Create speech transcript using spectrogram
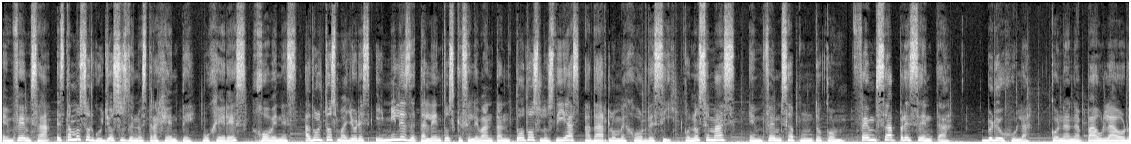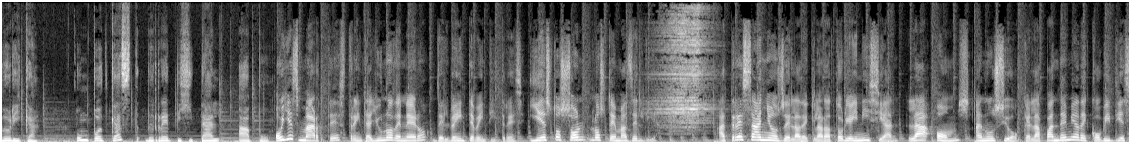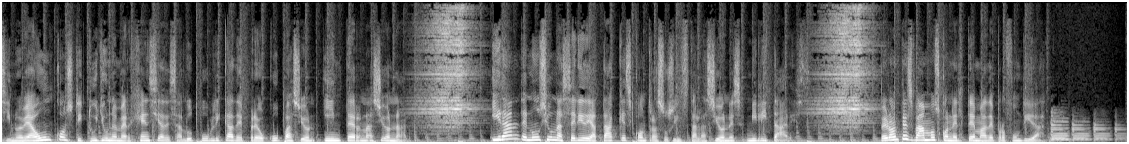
En FEMSA estamos orgullosos de nuestra gente, mujeres, jóvenes, adultos mayores y miles de talentos que se levantan todos los días a dar lo mejor de sí. Conoce más en FEMSA.com. FEMSA presenta Brújula con Ana Paula Ordorica un podcast de Red Digital APU. Hoy es martes 31 de enero del 2023 y estos son los temas del día. A tres años de la declaratoria inicial, la OMS anunció que la pandemia de COVID-19 aún constituye una emergencia de salud pública de preocupación internacional. Irán denuncia una serie de ataques contra sus instalaciones militares. Pero antes vamos con el tema de profundidad.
